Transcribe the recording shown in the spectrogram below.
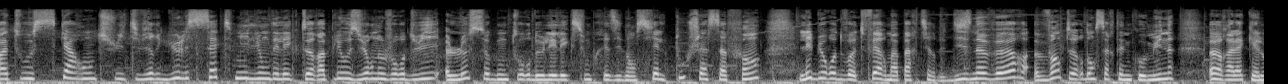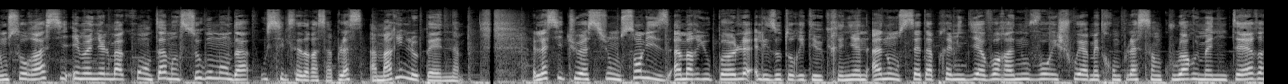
à tous. 48,7 millions d'électeurs appelés aux urnes aujourd'hui. Le second tour de l'élection présidentielle touche à sa fin. Les bureaux de vote ferment à partir de 19h, 20h dans certaines communes, heure à laquelle on saura si Emmanuel Macron entame un second mandat ou s'il cédera sa place à Marine Le Pen. La situation s'enlise à Mariupol. Les autorités ukrainiennes annoncent cet après-midi avoir à nouveau échoué à mettre en place un couloir humanitaire.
